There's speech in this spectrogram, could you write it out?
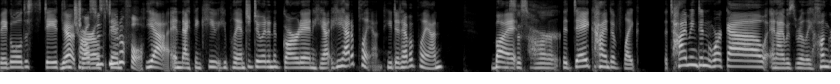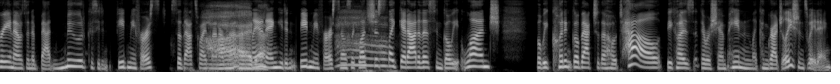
big old estates Yeah, in Charleston's beautiful. Yeah, and I think he he planned to do it in a garden. He had he had a plan. He did have a plan, but This is hard. the day kind of like the timing didn't work out, and I was really hungry and I was in a bad mood because he didn't feed me first. So that's why bad planning. He didn't feed me first, and I was like, let's just like get out of this and go eat lunch. But we couldn't go back to the hotel because there was champagne and like congratulations waiting.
